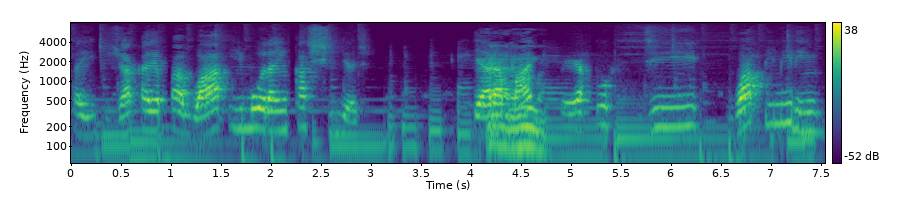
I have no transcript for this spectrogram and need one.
sair de Jacarepaguá e morar em Caxias, que era Caramba. mais perto de Guapimirim.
